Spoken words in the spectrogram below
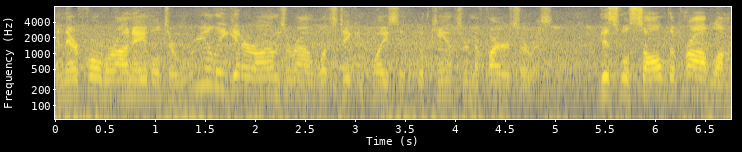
and therefore we're unable to really get our arms around what's taking place with cancer in the fire service. This will solve the problem.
